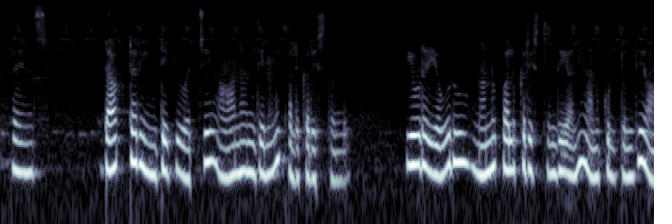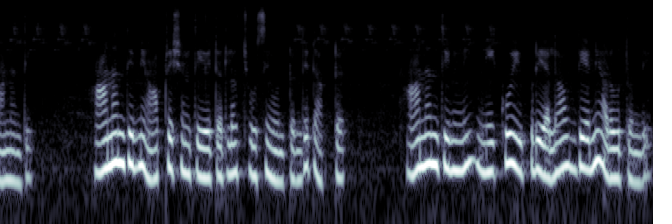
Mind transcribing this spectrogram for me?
ఫ్రెండ్స్. డాక్టర్ ఇంటికి వచ్చి ఆనందిని పలకరిస్తుంది. ఈవిడ ఎవరు? నన్ను పలకరిస్తుంది అని అనుకుంటుంది ఆనంది. ఆనందిని ఆపరేషన్ థియేటర్లో చూసి ఉంటుంది డాక్టర్. ఆనందిని నీకు ఇప్పుడు ఎలా ఉంది అని అడుగుతుంది.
